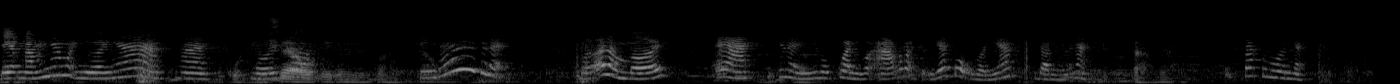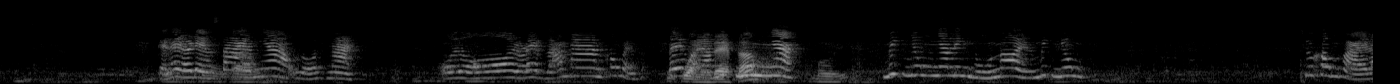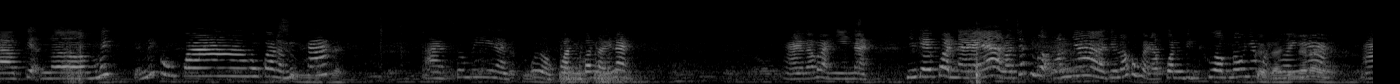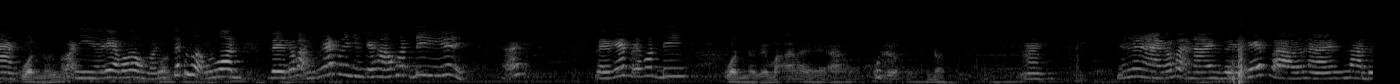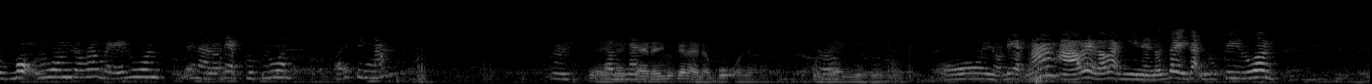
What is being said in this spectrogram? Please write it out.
Đẹp lắm nhá mọi người nha. Này Mới chưa Xinh thế cái này. Mới là mới. Đây này Cái này như có quần có áo các bạn tự ghép bộ vào nhá. Đầm nữa này. Xuất sắc luôn này. Cái này nó đều size lắm nha rồi này ôi rồi nó đẹp dã man không phải đây Quần gọi là này đẹp mít lắm. nhung nha. Mới. Mít nhung nha linh bún ơi mít nhung. Chứ không phải là kiện uh, mít kiện mít hôm qua hôm qua là mít Sự khác. À sơ mi này ôi ở quần con đấy này. Này các bạn nhìn này. Những cái quần này á nó chất lượng lắm nhá chứ nó không phải là quần bình thường đâu nha Kể mọi người nhá này. này quần các bạn nhìn thấy đẹp không? Nó chất lượng luôn. Về các bạn ghép với những cái áo hot đi ấy. Đấy về ghép với hot đi. Quần ở cái mã này áo chất lượng đầm. Này như thế này các bạn này về ghép vào này là được bộ luôn cho các bé luôn. Đây là nó đẹp cực luôn. Đấy xinh lắm. À, đầm cái, này. cái đấy với cái này là bộ nha. Cái quần Đó. đen vừa rồi. Ôi nó đẹp lắm. Áo này các bạn nhìn này nó dày dặn cực kỳ luôn.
